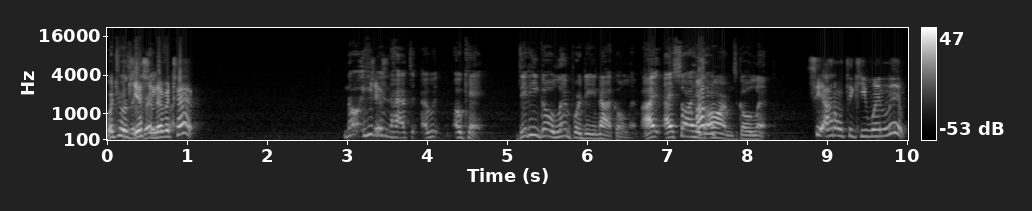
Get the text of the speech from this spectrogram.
Which was a great never fight. tapped. No, he didn't have to. I would- Okay, did he go limp or did he not go limp? I, I saw his I arms go limp. See, I don't think he went limp.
